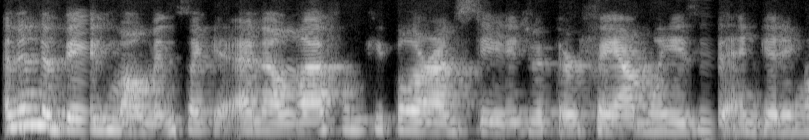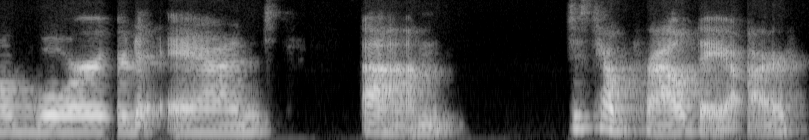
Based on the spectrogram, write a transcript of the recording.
and then the big moments like at NLF when people are on stage with their families and getting award and um, just how proud they are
